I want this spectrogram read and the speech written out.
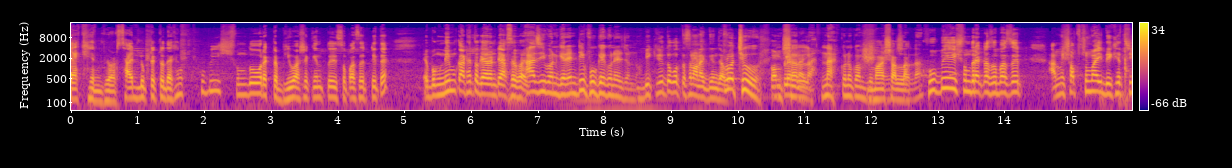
দেখেন ভিউয়ার সাইড লুকটা একটু দেখেন খুবই সুন্দর একটা ভিউ আসে কিন্তু এই সোফা সেটটিতে। এবং নিম কাঠে তো গ্যারান্টি আছে ভাই। আজীবন গ্যারান্টি ফুকে গুণের জন্য। বিক্রি তো করতেছেন অনেকদিন যাব প্রচুর নাই? না কোনো কমপ্লেন মাশাল্লাহ খুবই সুন্দর একটা সোফা সেট আমি সবসময় দেখেছি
